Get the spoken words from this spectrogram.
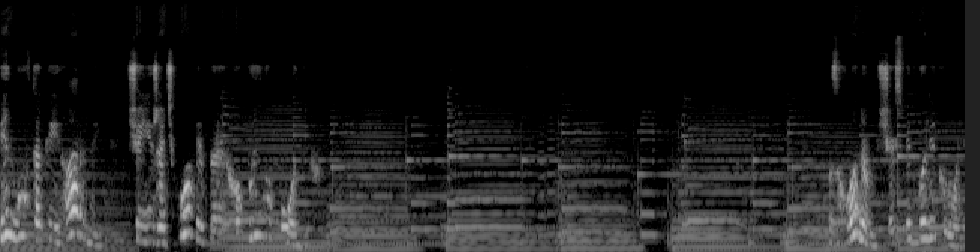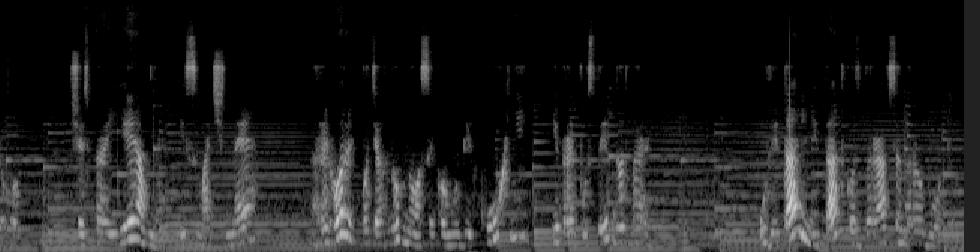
Він був такий гарний, що їжачкові перехопило подих. Згодом щось відволікло його, щось приємне і смачне. Григорик потягнув носиком у бік кухні і припустив до дверей. У вітальні татко збирався на роботу.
